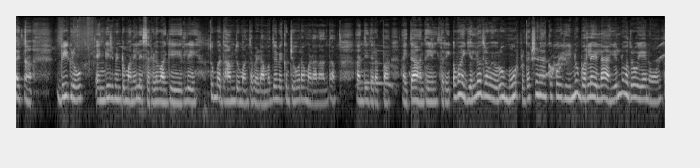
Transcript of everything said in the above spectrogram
ಆಯಿತಾ? ಬೀಗರು ಎಂಗೇಜ್ಮೆಂಟು ಮನೇಲೇ ಸರಳವಾಗಿ ಇರಲಿ, ತುಂಬ ಧಾಮ್ ಧೂಮ್ ಅಂತ ಬೇಡ, ಮದುವೆ ಬೇಕು, ಜೋರಾಗಿ ಮಾಡೋಣ ಅಂತ ಅಂದಿದ್ದಾರಪ್ಪ. ಆಯಿತಾ ಅಂತ ಹೇಳ್ತಾರೆ. ಅವ್ವ, ಎಲ್ಲೋದ್ರವ ಇವರು ಮೂರು ಪ್ರದಕ್ಷಿಣೆ ಹಾಕೋಕೆ ಹೋಗಿ ಇನ್ನೂ ಬರಲೇ ಇಲ್ಲ, ಎಲ್ಲೋದ್ರು ಏನು ಅಂತ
